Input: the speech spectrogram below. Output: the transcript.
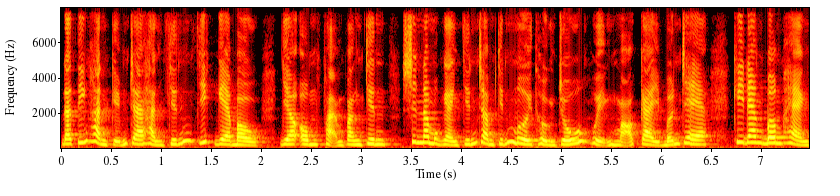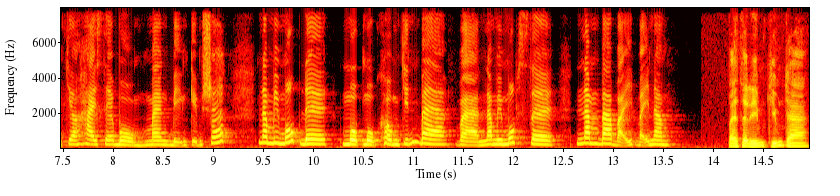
đã tiến hành kiểm tra hành chính chiếc ghe bầu do ông Phạm Văn Chinh, sinh năm 1990 thường trú huyện Mỏ Cày, Bến Tre, khi đang bơm hàng cho hai xe bồn mang biển kiểm soát 51D 11093 và 51C 53775. Tại thời điểm kiểm tra,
